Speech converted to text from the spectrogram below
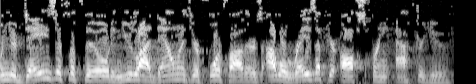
When your days are fulfilled and you lie down with your forefathers, I will raise up your offspring after you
